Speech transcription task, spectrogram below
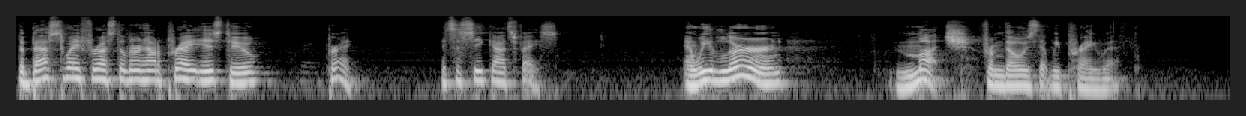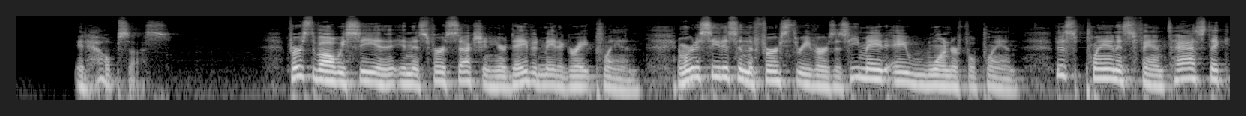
the best way for us to learn how to pray is to pray. It's to seek God's face. And we learn much from those that we pray with. It helps us. First of all, we see in, this first section here, David made a great plan. And we're going to see this in the first three verses. He made a wonderful plan. This plan is fantastic.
